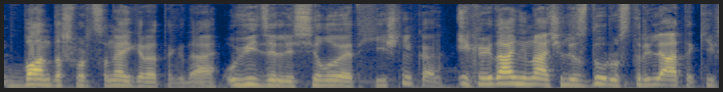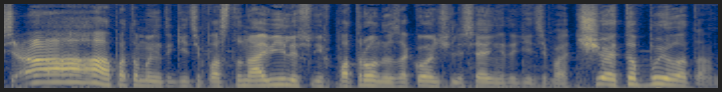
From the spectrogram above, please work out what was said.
банда Шварценеггера тогда увидели силуэт хищника. И когда они начали с дуру стрелять, такие все, а потом они такие типа остановились, у них патроны закончились, и они такие типа, что это было там?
